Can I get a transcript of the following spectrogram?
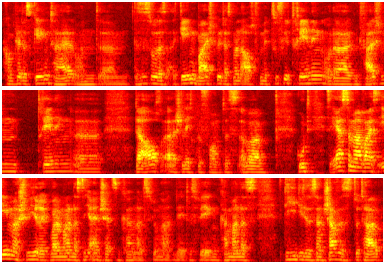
komplett das Gegenteil. Und ähm, das ist so das Gegenbeispiel, dass man auch mit zu viel Training oder halt mit falschem Training äh, da auch äh, schlecht performt. Das aber gut, das erste Mal war es eh immer schwierig, weil man das nicht einschätzen kann als junger Athlet. Deswegen kann man das, die, die das dann schaffen, ist total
